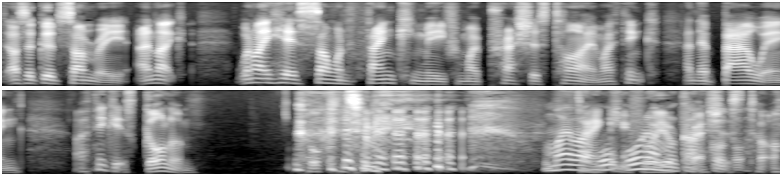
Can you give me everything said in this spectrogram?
that's a good summary. And like when I hear someone thanking me for my precious time, I think and they're bowing, I think it's Gollum talking to me. お前はゴ Thank you ゴ for ラ your ムかと time.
